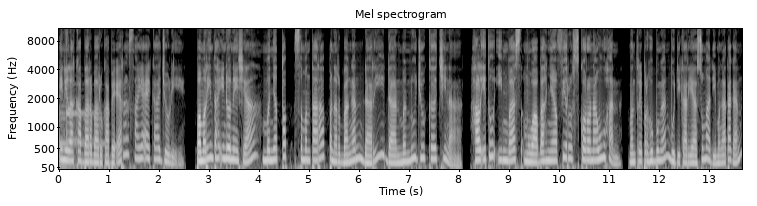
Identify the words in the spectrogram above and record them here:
Inilah kabar baru KBR, saya Eka Juli. Pemerintah Indonesia menyetop sementara penerbangan dari dan menuju ke Cina. Hal itu imbas mewabahnya virus corona Wuhan. Menteri Perhubungan Budi Karya Sumadi mengatakan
